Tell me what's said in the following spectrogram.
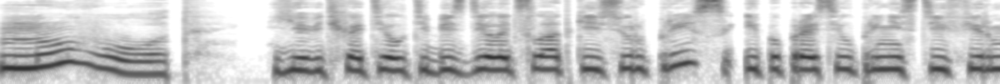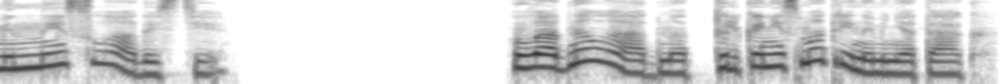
«Ну вот, я ведь хотел тебе сделать сладкий сюрприз и попросил принести фирменные сладости. Ладно, ладно, только не смотри на меня так.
